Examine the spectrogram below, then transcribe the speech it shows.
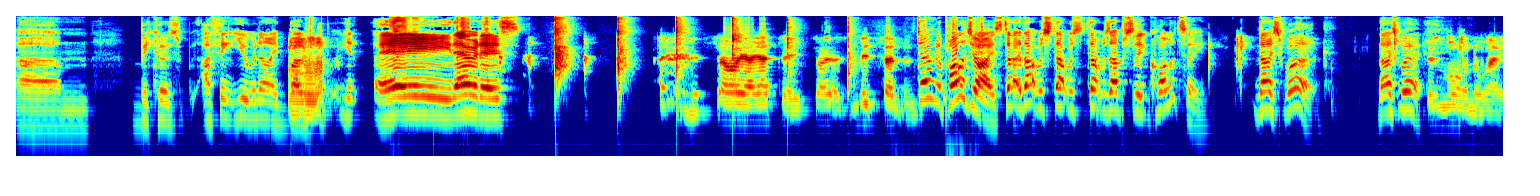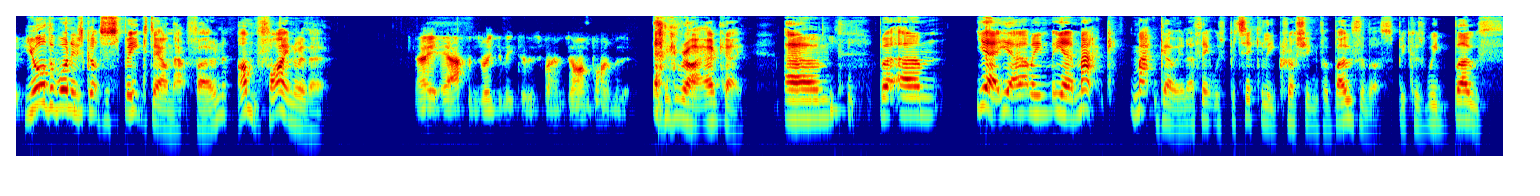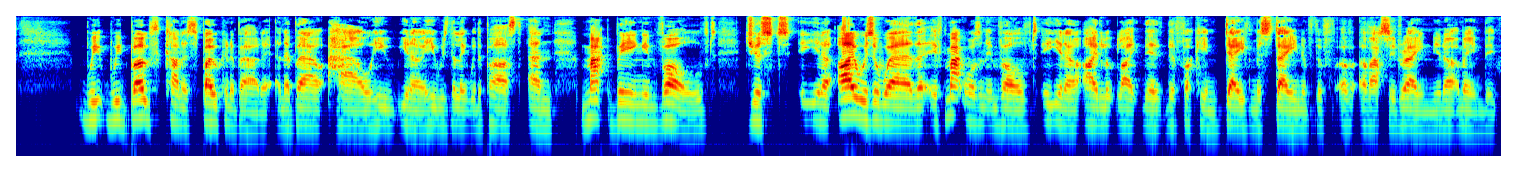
Um, because I think you and I both. You hey, there it is. Sorry, I had to. Sorry, it was mid sentence. Don't apologise. That, that was that was that was absolute quality. Nice work. Nice work. There's more on the way. You're the one who's got to speak down that phone. I'm fine with it. Hey, it happens regularly to this phone, so I'm fine with it. right. Okay. Um, but um, yeah, yeah. I mean, yeah. Mac Mac going, I think, was particularly crushing for both of us because we'd both we we'd both kind of spoken about it and about how he you know he was the link with the past and Mac being involved just you know I was aware that if Mac wasn't involved you know I looked like the the fucking Dave Mustaine of the of, of Acid Reign you know what I mean? The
